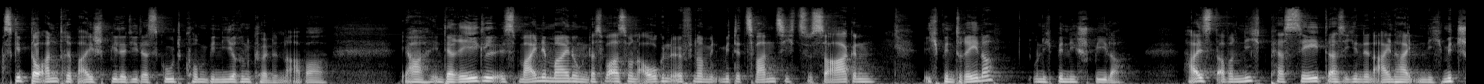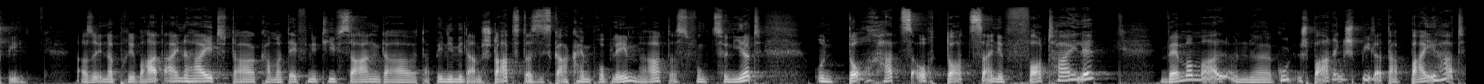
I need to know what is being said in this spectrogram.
es gibt auch andere Beispiele, die das gut kombinieren können, aber ja, in der Regel ist meine Meinung, das war so ein Augenöffner mit Mitte 20 zu sagen, ich bin Trainer und ich bin nicht Spieler. Heißt aber nicht per se, dass ich in den Einheiten nicht mitspiele. Also in der Privateinheit, da kann man definitiv sagen, da, da bin ich mit am Start, das ist gar kein Problem, ja, das funktioniert. Und doch hat's auch dort seine Vorteile, wenn man mal einen äh, guten Sparingsspieler dabei hat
